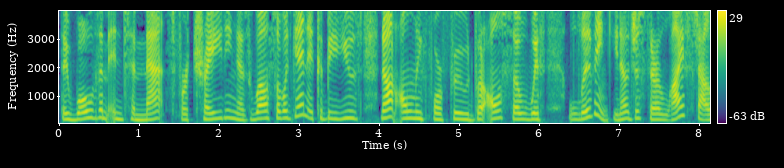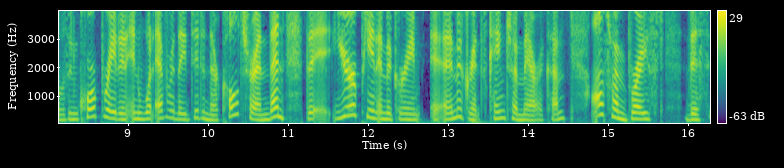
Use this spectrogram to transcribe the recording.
They wove them into mats for trading as well. So again, it could be used not only for food, but also with living, you know, just their lifestyle was incorporated in whatever they did in their culture. And then the European immigrant, immigrants came to America, also embraced this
